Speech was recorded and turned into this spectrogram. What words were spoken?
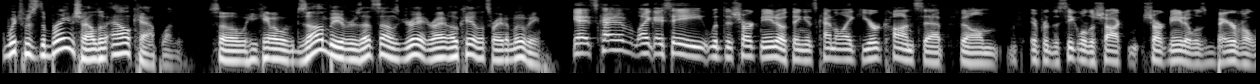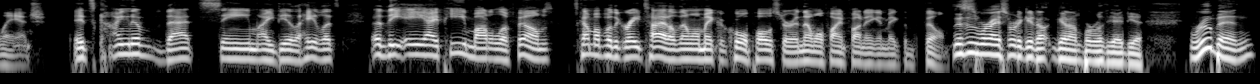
which was the brainchild of Al Kaplan. So he came up with Zombeavers. That sounds great, right? Okay, let's write a movie. Yeah, it's kind of like I say with the Sharknado thing. It's kind of like your concept film for the sequel to Shark Sharknado was Bearvalanche. It's kind of that same idea. Like, hey, let's uh, the AIP model of films. Let's come up with a great title, then we'll make a cool poster, and then we'll find funding and make the film. This is where I sort of get on- get on board with the idea. Rubin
